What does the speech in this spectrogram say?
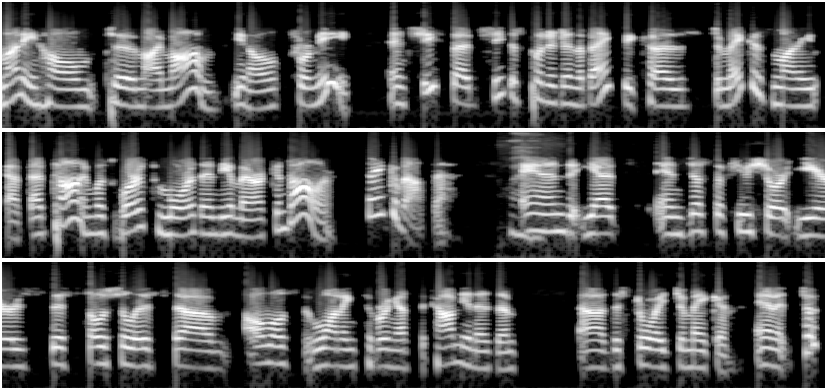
money home to my mom, you know, for me. And she said she just put it in the bank because Jamaica's money at that time was worth more than the American dollar. Think about that. Wow. And yet, in just a few short years, this socialist, um, almost wanting to bring us to communism, uh, destroyed Jamaica. And it took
